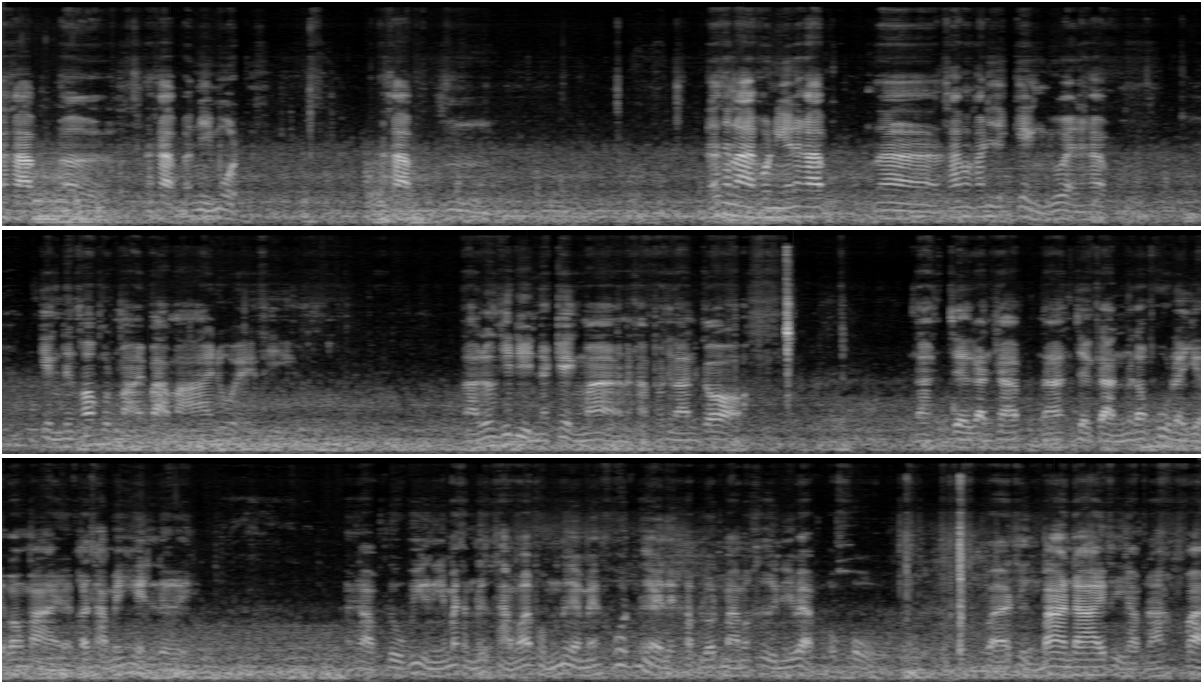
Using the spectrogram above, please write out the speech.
นะครับ เออนะครับ มันมีหมด นะครับ อืมแล้วทนายคนนี้นะครับอ่าท่านค่อนข้างที่จะเก่งด้วยนะครับ เก่งถึงข้อกฎหมายป่าไม้ด้วยที่อ่าเรื่องที่ดินนะเก่งมากนะครับ เพราะฉะนั้นก็นะเจอกันครับนะเจอกันไม่ต้องพูดอะไรเยอะมากมาย ก็ทำให้เห็นเลยนะครับ ดูผู้หญิงนี้ไม่สำนึกถามว่าผมเหนื่อยไหมโคตรเหนื่อยเลยครับรถมาเมื่อคืนนี้แบบโอ้โหกว่าถึงบ้านได้สิครับนะกว่า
